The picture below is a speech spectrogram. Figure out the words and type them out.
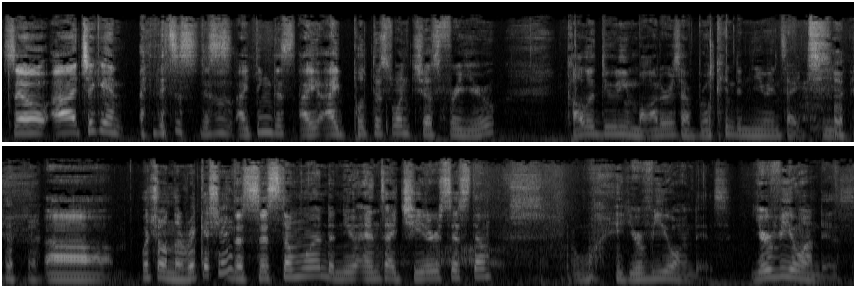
So, uh, chicken. This is this is. I think this. I I put this one just for you, Call of Duty modders have broken the new anti-cheat. um, Which one? The Ricochet? the system one, the new anti-cheater system. Your view on this? Your view on this?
